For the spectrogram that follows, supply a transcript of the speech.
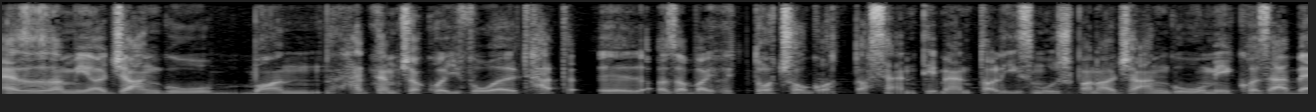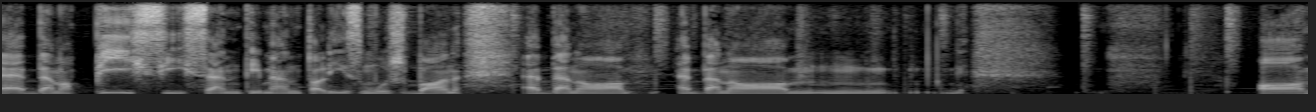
Ez az, ami a Django-ban, hát nem csak, hogy volt, hát az a baj, hogy tocsogott a szentimentalizmusban a Django, méghozzá be ebben a PC szentimentalizmusban, ebben a, ebben a, mm, a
